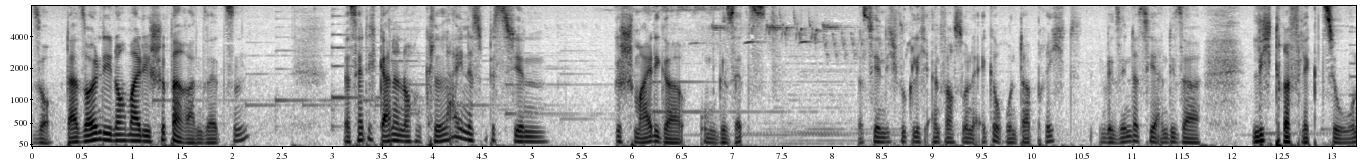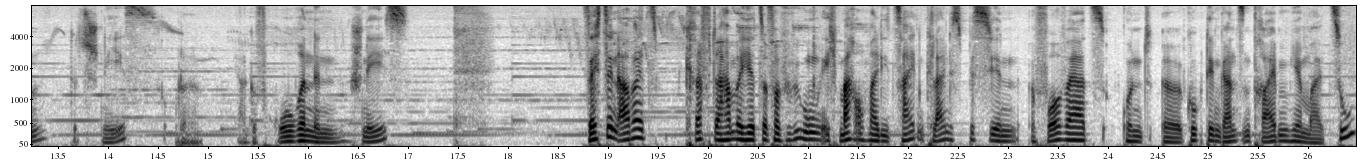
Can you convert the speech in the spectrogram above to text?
So, da sollen die nochmal die Schippe ransetzen. Das hätte ich gerne noch ein kleines bisschen geschmeidiger umgesetzt. Dass hier nicht wirklich einfach so eine Ecke runterbricht. Wir sehen das hier an dieser Lichtreflexion des Schnees oder ja, gefrorenen Schnees. 16 Arbeits Kräfte haben wir hier zur Verfügung. Ich mache auch mal die Zeit ein kleines bisschen vorwärts und äh, gucke dem ganzen Treiben hier mal zu.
